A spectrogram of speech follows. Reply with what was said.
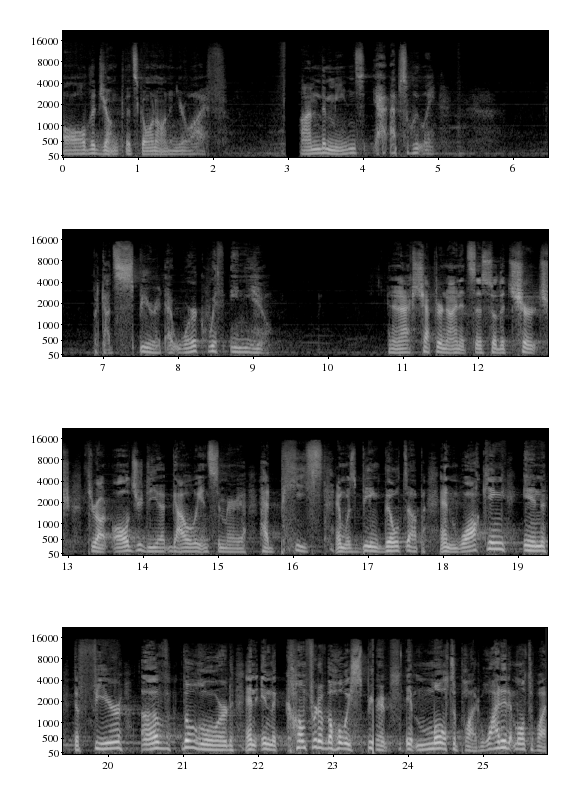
all the junk that's going on in your life. I'm the means? Yeah, absolutely but God's Spirit at work within you. And in Acts chapter 9, it says So the church throughout all Judea, Galilee, and Samaria had peace and was being built up and walking in the fear of the Lord and in the comfort of the Holy Spirit. It multiplied. Why did it multiply?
